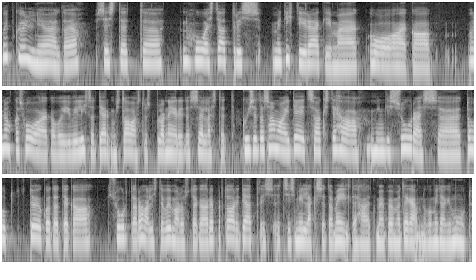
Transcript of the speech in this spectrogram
võib küll nii öelda jah, sest et äh, noh, uues teatris me tihti räägime hooaega või noh, kas hooaega või, või lihtsalt järgmist lavastust planeerides sellest, et kui sedasama ideed saaks teha mingis suures äh, tohutute töökodadega suurte rahaliste võimalustega repertuaariteatris, et siis milleks seda meil teha, et me peame tegema nagu midagi muud.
